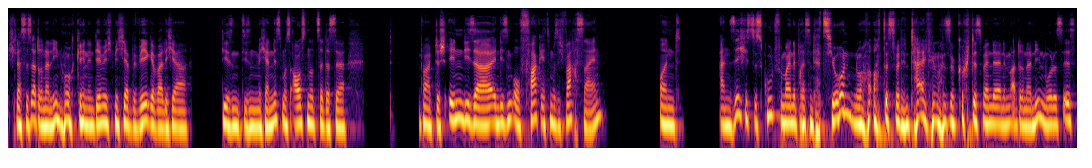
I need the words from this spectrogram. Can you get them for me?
Ich lasse das Adrenalin hochgehen, indem ich mich ja bewege, weil ich ja diesen, diesen Mechanismus ausnutze, dass er praktisch in dieser, in diesem, oh fuck, jetzt muss ich wach sein. Und an sich ist es gut für meine Präsentation, nur ob das für den Teilnehmer so gut ist, wenn der in einem Adrenalin-Modus ist.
